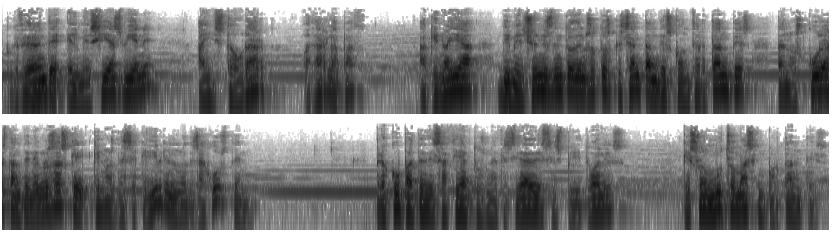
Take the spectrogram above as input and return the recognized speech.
Porque finalmente el Mesías viene a instaurar o a dar la paz. A que no haya dimensiones dentro de nosotros que sean tan desconcertantes, tan oscuras, tan tenebrosas, que, que nos desequilibren, nos desajusten. Preocúpate de saciar tus necesidades espirituales, que son mucho más importantes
